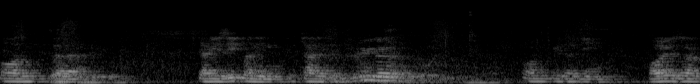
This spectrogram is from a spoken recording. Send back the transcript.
Und äh, ja, hier sieht man den geteilten Flügel und wieder die Häuser.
